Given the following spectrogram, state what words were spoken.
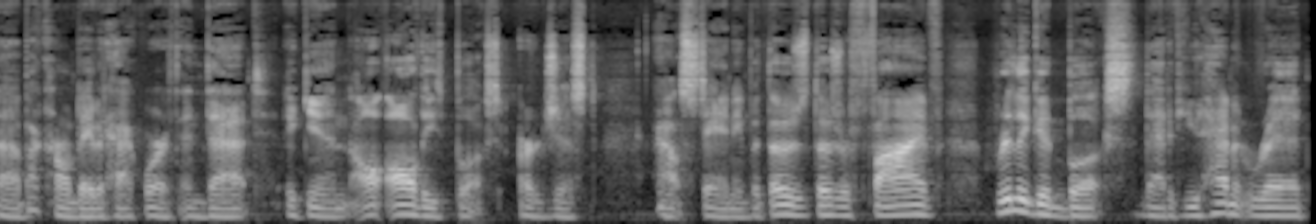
uh, by Colonel David Hackworth, and that again, all all these books are just outstanding. But those those are five really good books that if you haven't read,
